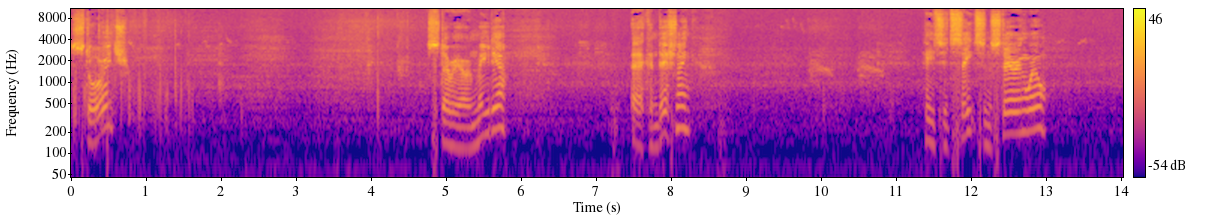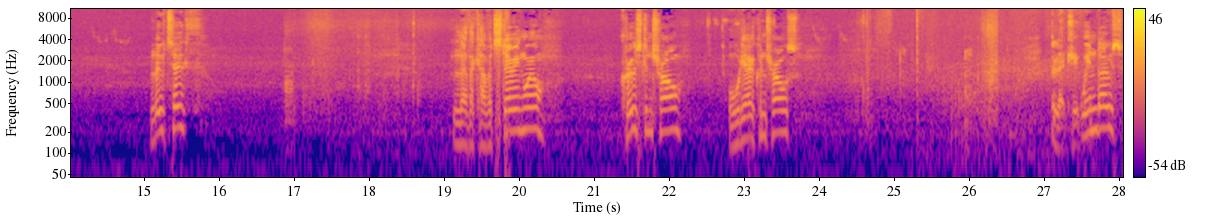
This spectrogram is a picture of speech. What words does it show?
storage? Stereo and media? Air conditioning? Heated seats and steering wheel Bluetooth, leather covered steering wheel, cruise control, audio controls, electric windows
